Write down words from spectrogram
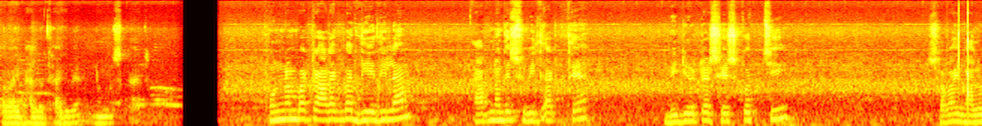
সবাই ভালো থাকবেন। নমস্কার। ফোন নাম্বারটা আরেকবার দিয়ে দিলাম। আপনাদের সুবিধার্থে ভিডিওটা শেষ করছি। সবাই ভালো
